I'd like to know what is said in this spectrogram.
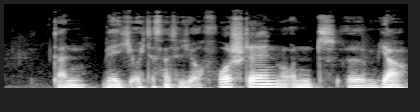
dann werde ich euch das natürlich auch vorstellen. Und ähm, ja,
